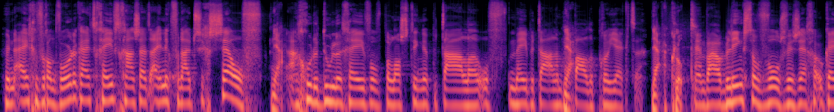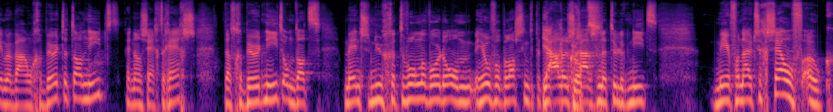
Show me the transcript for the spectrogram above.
hun eigen verantwoordelijkheid geeft, gaan ze uiteindelijk vanuit zichzelf Ja. aan goede doelen geven of belastingen betalen of meebetalen aan Ja. bepaalde projecten. ja klopt. En waarop links dan vervolgens weer zeggen: Oké, maar waarom gebeurt het dan niet? En dan zegt rechts: Dat gebeurt niet omdat mensen nu gedwongen worden om heel veel belasting te betalen. Ja, dus gaan ze natuurlijk niet meer vanuit zichzelf ook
